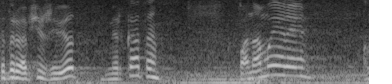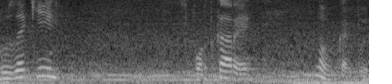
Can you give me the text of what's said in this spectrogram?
который вообще живет в Мерката. Панамеры, крузаки, спорткары. Ну, как бы,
